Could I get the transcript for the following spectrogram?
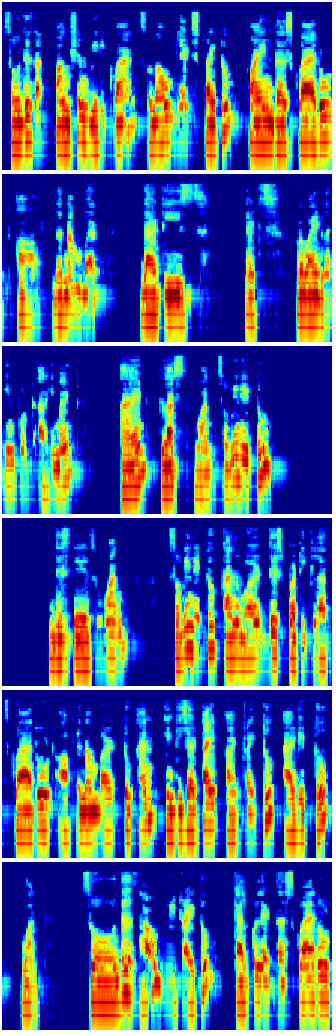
So this is the function we require. So now let's try to find the square root of the number that is let's provide the input argument and plus 1. So we need to, this is 1. So we need to convert this particular square root of a number to an integer type and try to add it to 1. So this is how we try to calculate the square root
